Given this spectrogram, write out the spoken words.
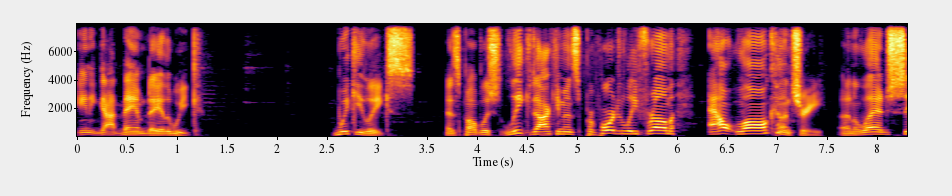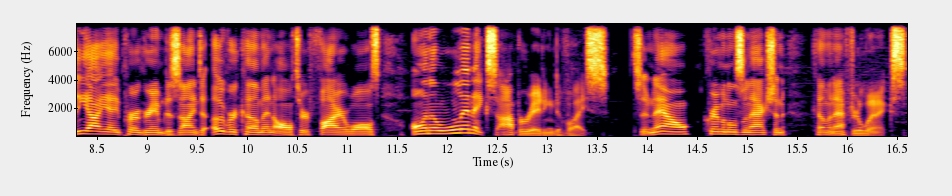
any goddamn day of the week. WikiLeaks has published leaked documents purportedly from Outlaw Country, an alleged CIA program designed to overcome and alter firewalls on a Linux operating device. So now, criminals in action coming after Linux.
